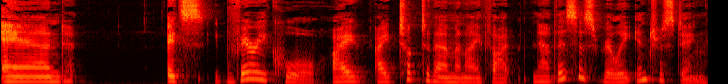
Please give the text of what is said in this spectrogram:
and it's very cool i i took to them and i thought now this is really interesting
